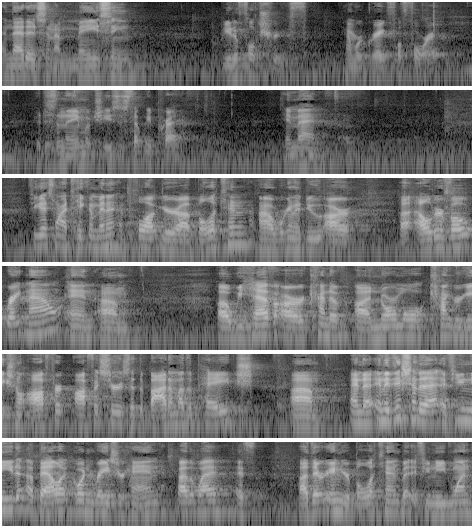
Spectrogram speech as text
And that is an amazing, beautiful truth, and we're grateful for it. It is in the name of Jesus that we pray. Amen. If you guys want to take a minute and pull out your uh, bulletin, uh, we're going to do our uh, elder vote right now. And um, uh, we have our kind of uh, normal congregational officers at the bottom of the page. Um, and uh, in addition to that, if you need a ballot, go ahead and raise your hand, by the way. If, they're in your bulletin, but if you need one,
